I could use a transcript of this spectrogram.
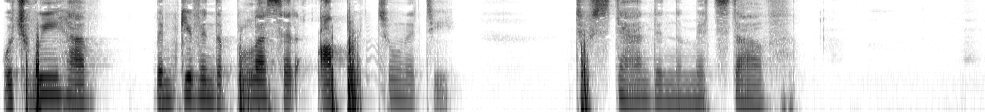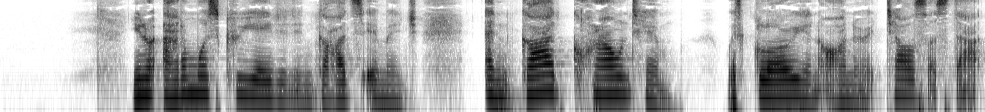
which we have been given the blessed opportunity to stand in the midst of. You know, Adam was created in God's image, And God crowned him with glory and honor. It tells us that.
